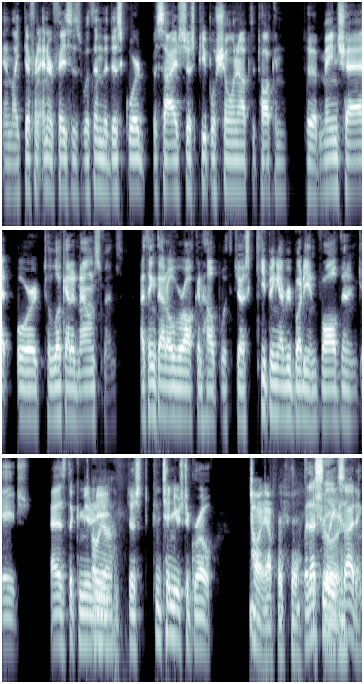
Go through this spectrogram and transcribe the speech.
and like different interfaces within the Discord besides just people showing up to talking to main chat or to look at announcements. I think that overall can help with just keeping everybody involved and engaged as the community oh, yeah. just continues to grow. Oh yeah, for sure. But that's for really sure. exciting.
